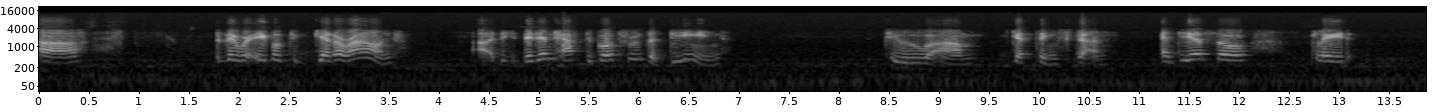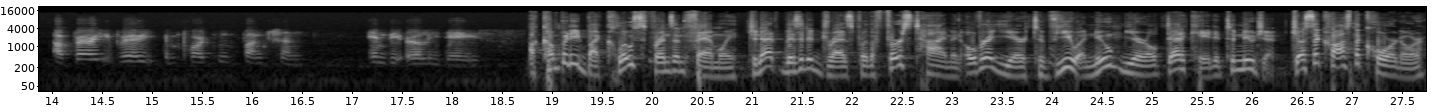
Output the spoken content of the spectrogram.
uh, they were able to get around. Uh, they, didn't have to go through the dean to um, get things done. And DSO played a very, very important function in the early days. Accompanied by close friends and family, Jeanette visited DRES for the first time in over a year to view a new mural dedicated to Nugent. Just across the corridor,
